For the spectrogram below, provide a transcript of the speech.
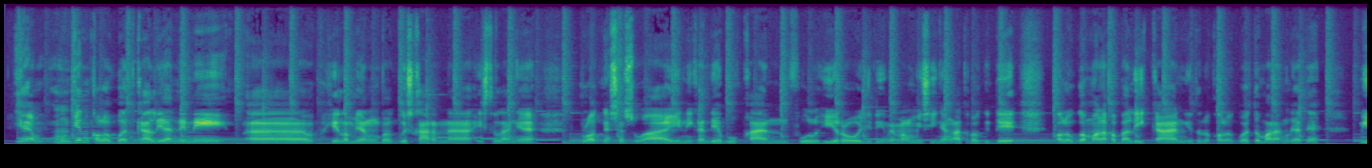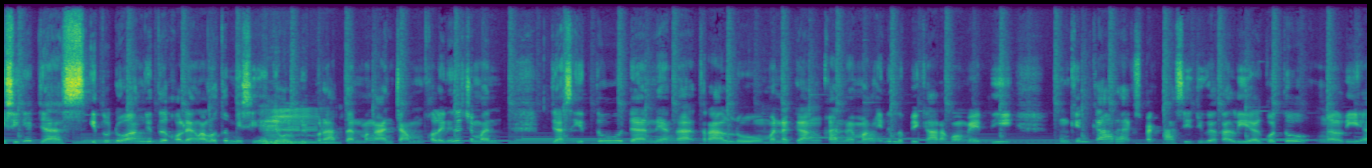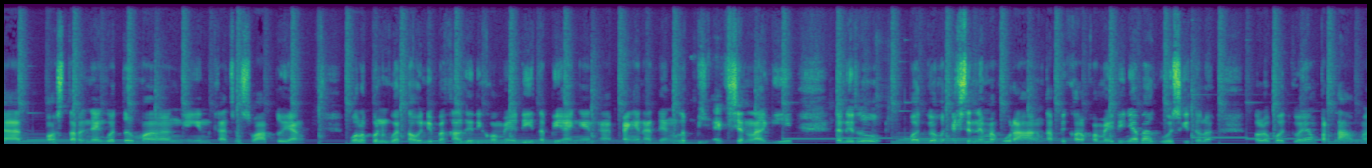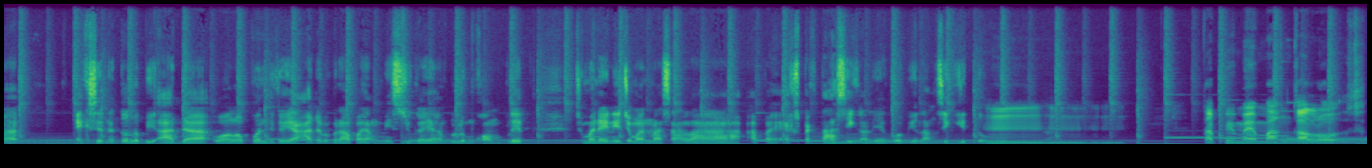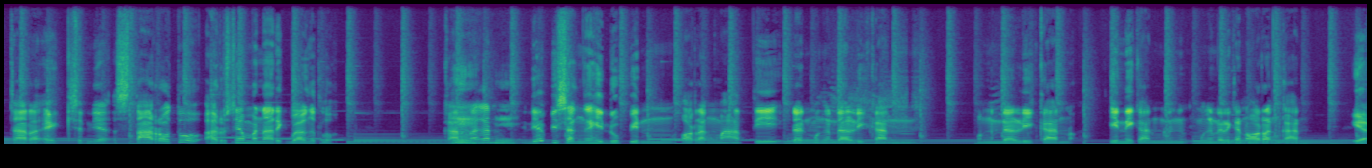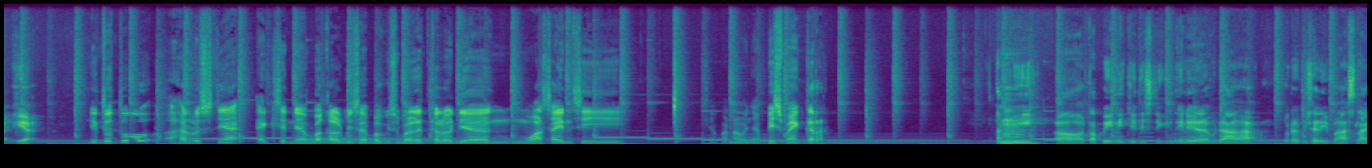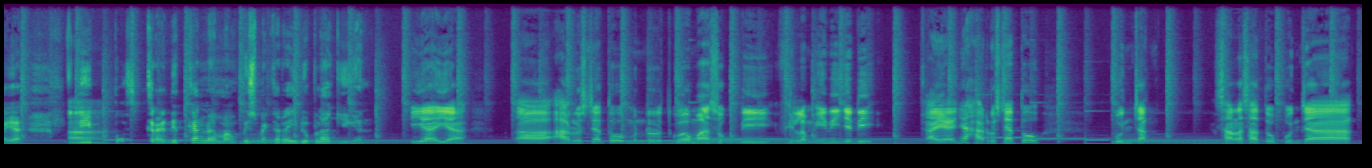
Ya mungkin kalau buat kalian ini eh, film yang bagus karena istilahnya plotnya sesuai. Ini kan dia bukan full hero, jadi memang misinya nggak terlalu gede. Kalau gua malah kebalikan gitu loh. Kalau gua tuh malah ngelihatnya misinya just itu doang gitu. Kalau yang lalu tuh misinya jauh lebih Hmm. berat dan mengancam. Kalau ini tuh cuman just itu dan yang nggak terlalu menegangkan. Memang ini lebih ke arah komedi. Mungkin ke arah ekspektasi juga kali ya. Gue tuh ngelihat posternya, gue tuh menginginkan sesuatu yang walaupun gue tahu ini bakal jadi komedi, tapi pengen pengen ada yang lebih action lagi. Dan itu buat gue actionnya mah kurang. Tapi kalau komedinya bagus gitu loh. Kalau buat gue yang pertama actionnya tuh lebih ada walaupun juga ya ada beberapa yang miss juga yang belum komplit cuman ya ini cuman masalah apa ya ekspektasi kali ya gue bilang sih gitu Hmm. Tapi memang kalau secara action ya Starro tuh harusnya menarik banget loh. Karena Hmm, kan hmm. dia bisa ngehidupin orang mati dan mengendalikan mengendalikan ini kan meng- mengendalikan orang kan. ya ya Itu tuh harusnya actionnya bakal bisa bagus banget kalau dia nguasain si siapa namanya Peacemaker. tapi Hmm. oh, tapi ini jadi sedikit ini udah udah, udah bisa dibahas lah ya di Ah. post kredit kan memang peacemakernya hidup lagi kan Iya iya Eh, harusnya tuh menurut gue masuk di film ini. Jadi kayaknya harusnya tuh puncak salah satu puncak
